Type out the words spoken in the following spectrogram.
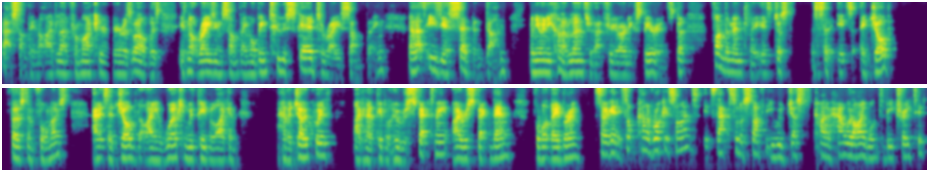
that's something that I've learned from my career as well is, is not raising something or being too scared to raise something. Now that's easier said than done when you only kind of learn through that through your own experience. But fundamentally, it's just, as I said, it's a job first and foremost. And it's a job that I am working with people I can have a joke with. I can have people who respect me. I respect them for what they bring so again, it's not kind of rocket science. It's that sort of stuff that you would just kind of how would I want to be treated?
